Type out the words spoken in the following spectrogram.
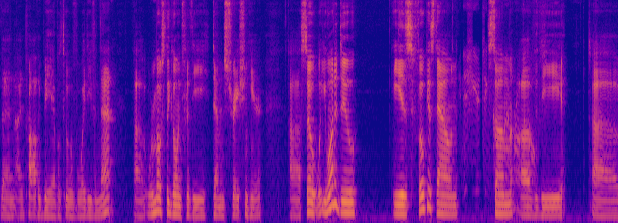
then I'd probably be able to avoid even that. Uh, we're mostly going for the demonstration here. Uh, so what you want to do is focus down some of the uh,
